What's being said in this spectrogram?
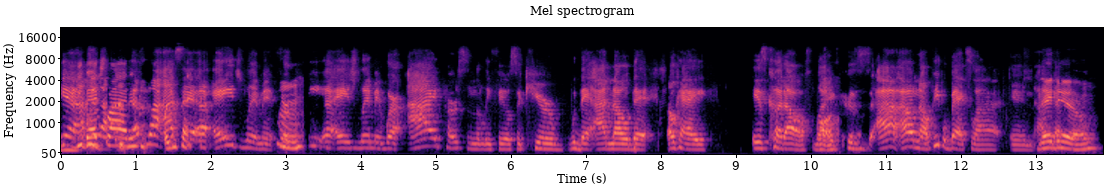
Yeah, You I feel backsliding? That's why I say an age limit for Hmm. me, an age limit where I personally feel secure that. I know that okay, is cut off. Like, because I, I don't know, people backslide and They ain't do. time.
